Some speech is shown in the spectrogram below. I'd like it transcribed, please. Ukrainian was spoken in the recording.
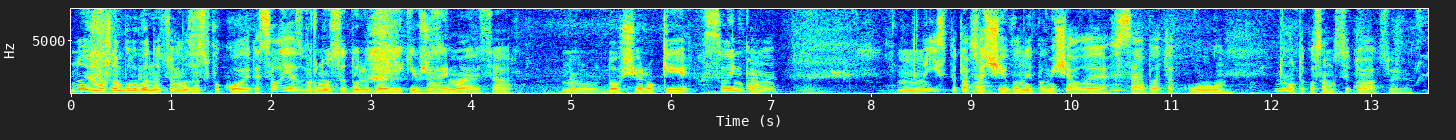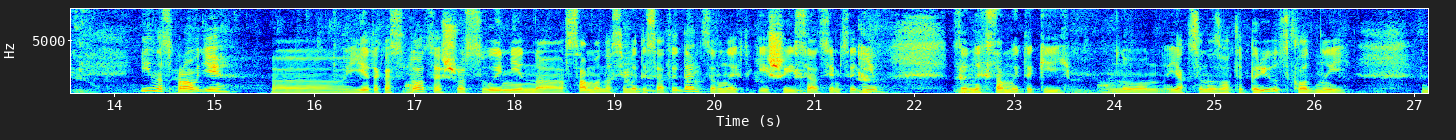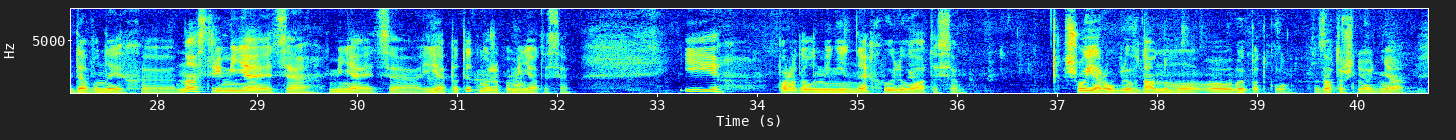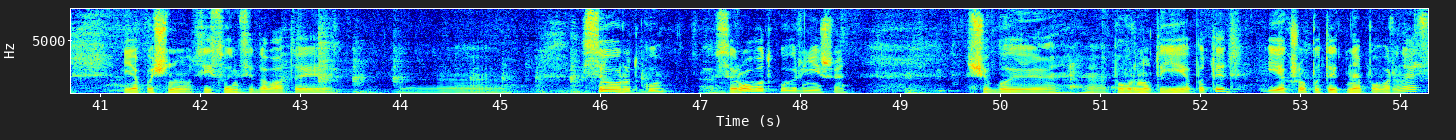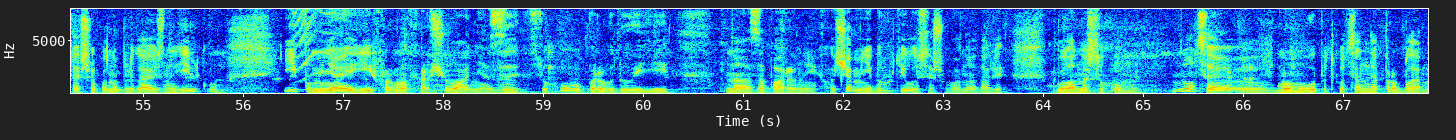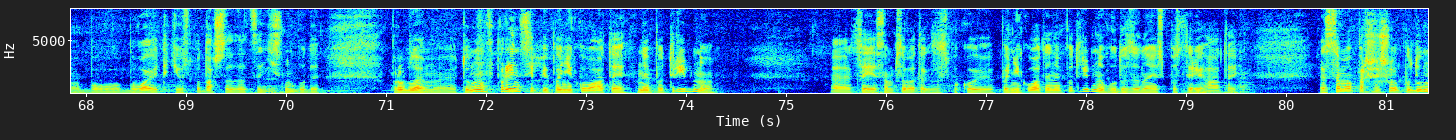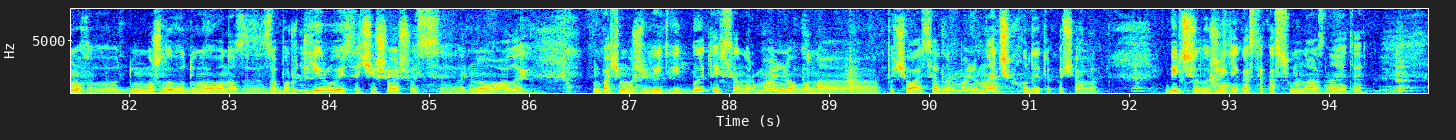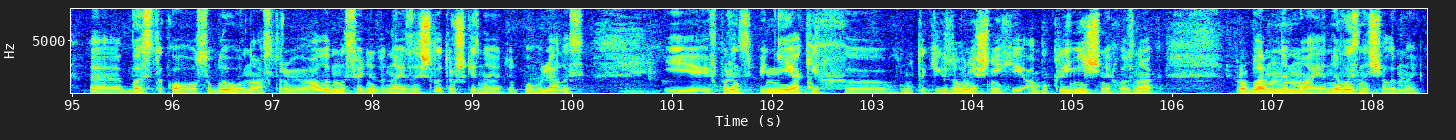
Ну і можна було би на цьому заспокоїтися. Але я звернувся до людей, які вже займаються ну, довші роки свиньками. І спитався, чи вони помічали в себе таку, ну, таку саму ситуацію. І насправді е, є така ситуація, що свині на, саме на 70-й день, це в них такий 60-70 днів, це в них самий такий, ну, як це назвати, період складний, де в них е, настрій міняється, міняється і апетит може помінятися. І порадили мені не хвилюватися. Що я роблю в даному випадку? З завтрашнього дня я почну цій свинці давати е, сиворотку, сироватку, верніше, щоб повернути їй апетит. І якщо апетит не повернеться, ще понаблюдаю з недільку і поміняю її формат харчування. З сухого переведу її на запарений. Хоча мені би хотілося, щоб вона далі була на сухому. Ну, це е, в моєму випадку це не проблема, бо бувають такі господарства, де це дійсно буде проблемою. Тому, в принципі, панікувати не потрібно. Е, Це я сам себе так заспокоюю. Панікувати не потрібно, буду за нею спостерігати. Е, Саме перше, що я подумав, можливо, думаю, вона забортірується чи ще щось. Е, Ну, але ми бачимо, живіт відбитий, все нормально, вона почувається нормально, менше ходити почала. Більше лежить якась така сумна, знаєте, е, без такого особливого настрою. Але ми сьогодні до неї зайшли, трошки з нею тут погулялись. І, і в принципі, ніяких ну, таких зовнішніх або клінічних ознак проблем немає, не визначили ми.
